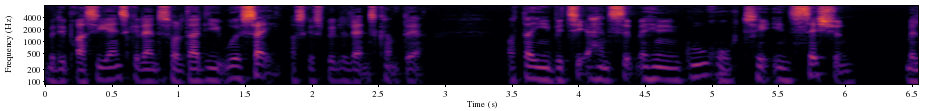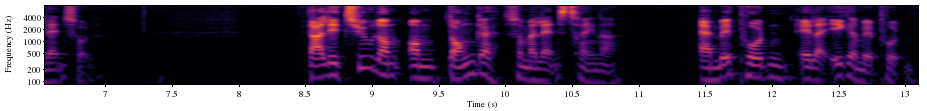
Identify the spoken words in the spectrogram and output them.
Med det brasilianske landshold, der er de i USA og skal spille landskamp der. Og der inviterer han simpelthen en guru til en session med landsholdet. Der er lidt tvivl om, om Donga, som er landstræner, er med på den eller ikke er med på den.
